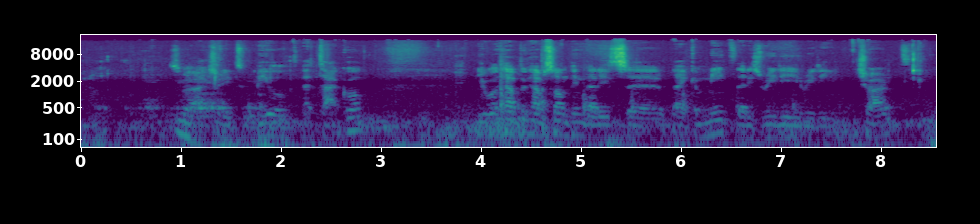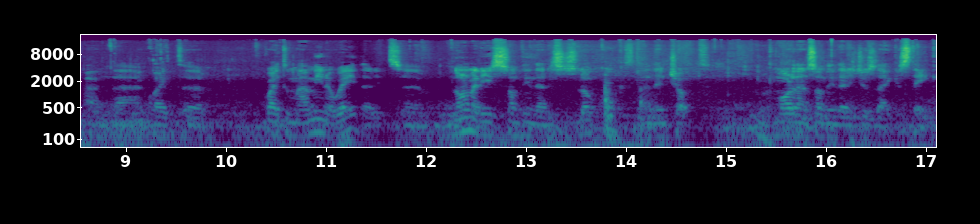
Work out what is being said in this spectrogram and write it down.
You know? So actually, to build a taco, you will have to have something that is uh, like a meat that is really, really charred and uh, quite, uh, quite umami in a way. That it's uh, normally it's something that is slow cooked and then chopped, more than something that is just like a steak.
